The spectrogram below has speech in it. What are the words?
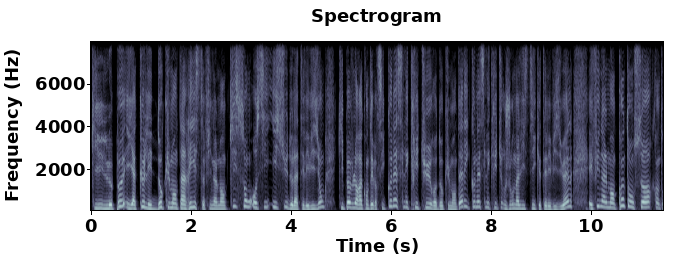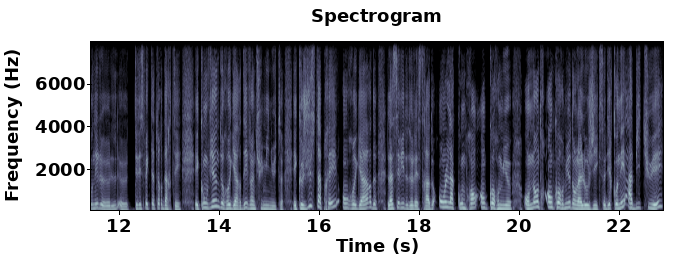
qui le peut, et il n'y a que les documentaristes, finalement, qui sont aussi issus de la télévision, qui peuvent le raconter. Parce qu'ils connaissent l'écriture documentaire, ils connaissent l'écriture journalistique et télévisuelle. Et finalement, quand on sort, quand on est le, le téléspectateur d'Arte, et qu'on vient de regarder 28 minutes, et que juste après, on regarde la série de De l'Estrade, on la comprend encore mieux, on entre encore mieux dans la logique. C'est-à-dire qu'on est habitué,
